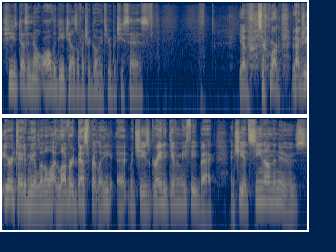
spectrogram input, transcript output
She doesn't know all the details of what you're going through, but she says, Yeah, there was a remark. It actually irritated me a little. I love her desperately, uh, but she's great at giving me feedback. And she had seen on the news,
